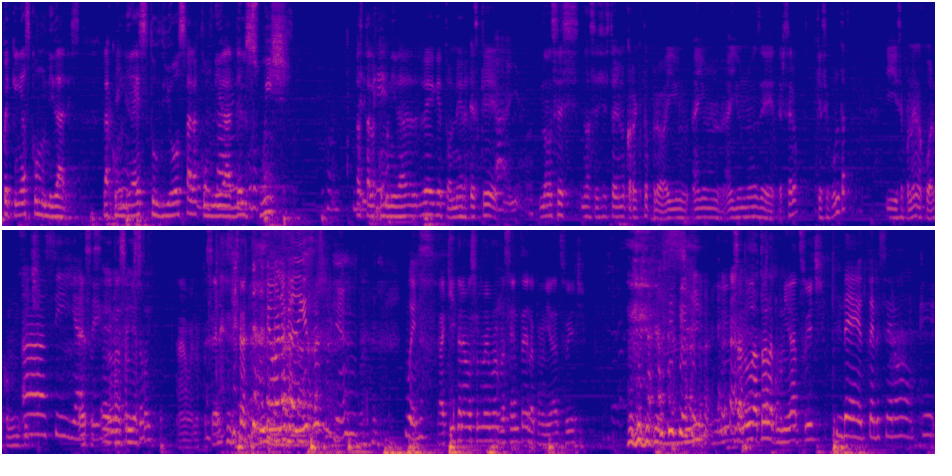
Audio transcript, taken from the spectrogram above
pequeñas comunidades. La comunidad estudiosa, la comunidad del. Swish, ¿Del hasta la comunidad reggaetonera. Es que Ah. No sé, si- no sé si estoy en lo correcto, pero hay, un- hay, un, hay unos de tercero que se juntan y se ponen a jugar con un Switch. Ah, sí, ya Esos. Eh, estoy. Ah, bueno, pues él Qué bueno que dices, porque. Bueno, Aquí tenemos un miembro presente de la comunidad Switch. Sí, Un saludo a toda la comunidad Switch. de tercero. ¿qué?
